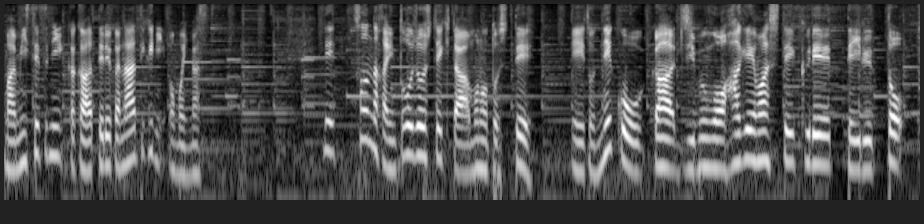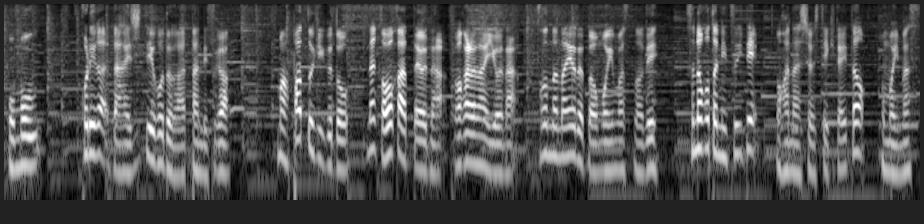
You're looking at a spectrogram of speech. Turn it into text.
まあ、密接に関わっているかなというふうに思います。で、その中に登場してきたものとして、えーと、猫が自分を励ましてくれていると思う。これが大事ということがあったんですが、まあ、パッと聞くと、なんか分かったような、分からないような、そんな内容だと思いますので、そのことについてお話をしていきたいと思います。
